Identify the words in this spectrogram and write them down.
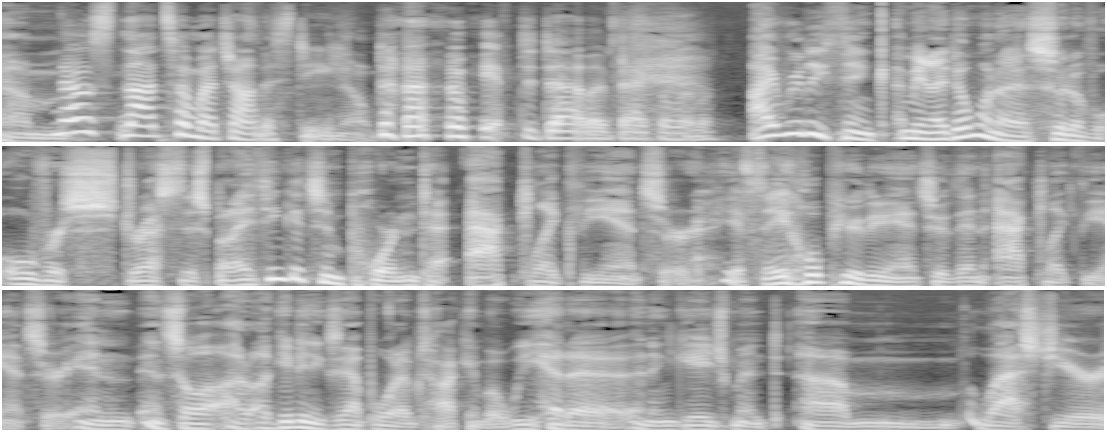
Um, no, not so much honesty. No, we have to dial it back a little. I really think. I mean, I don't want to sort of over stress this, but I think it's important to act like the answer. If they hope you're the answer, then act like the answer. And and so I'll, I'll give you an example of what I'm talking about. We had a, an engagement um, last year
